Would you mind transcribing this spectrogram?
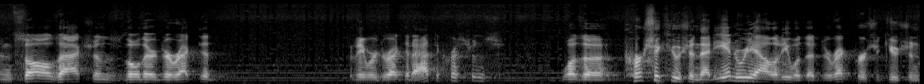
And Saul's actions, though they're directed, they were directed at the Christians, was a persecution that in reality was a direct persecution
